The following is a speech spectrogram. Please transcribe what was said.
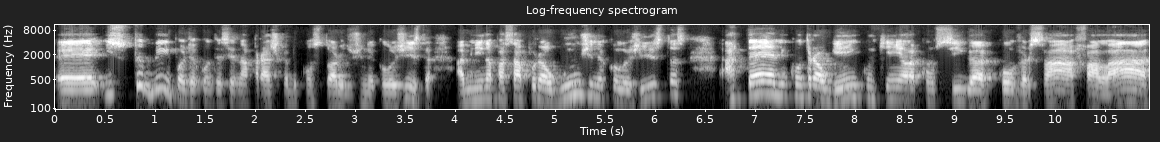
É, isso também pode acontecer na prática do consultório do ginecologista. A menina passar por alguns ginecologistas até ela encontrar alguém com quem ela consiga conversar, falar,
